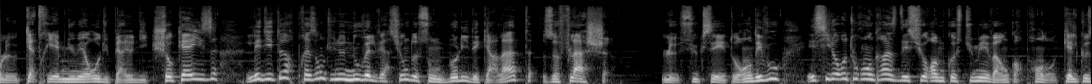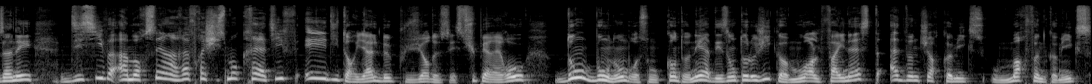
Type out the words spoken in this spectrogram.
le quatrième numéro du périodique Showcase, l'éditeur présente une nouvelle version de son bolide écarlate, The Flash. Le succès est au rendez-vous, et si le retour en grâce des surhommes costumés va encore prendre quelques années, DC va amorcer un rafraîchissement créatif et éditorial de plusieurs de ses super-héros, dont bon nombre sont cantonnés à des anthologies comme World Finest, Adventure Comics ou Morphin Comics,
